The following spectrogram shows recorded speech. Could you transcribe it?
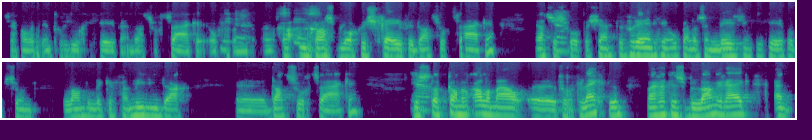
zeg maar wat interview gegeven en dat soort zaken. Of ja, een, een, gastblog geschreven, dat soort zaken. Net zoals ja. voor patiëntenvereniging ook wel eens een lezing gegeven op zo'n landelijke familiedag. Uh, dat soort zaken. Dus dat kan ook allemaal uh, vervlechten. Maar het is belangrijk. En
